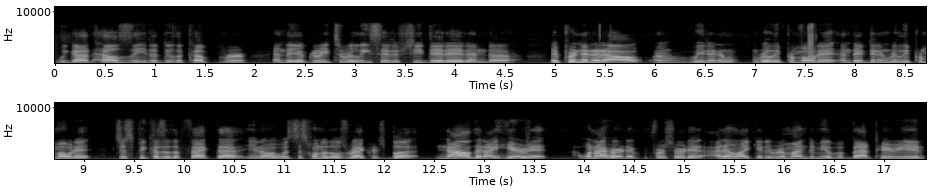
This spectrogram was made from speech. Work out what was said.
we got Halsey to do the cover, and they agreed to release it if she did it, and uh, they printed it out. And we didn't really promote it, and they didn't really promote it just because of the fact that you know it was just one of those records. But now that I hear it, when I heard it first heard it, I didn't like it. It reminded me of a bad period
